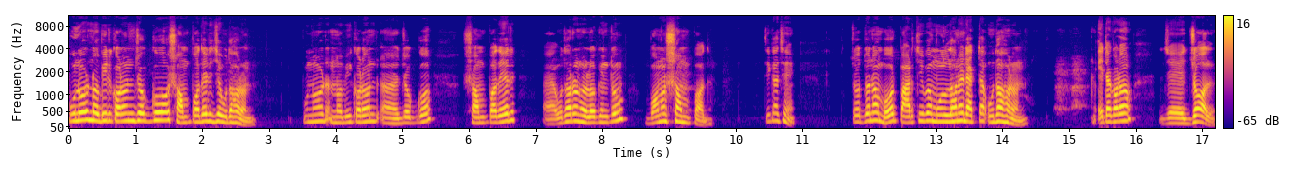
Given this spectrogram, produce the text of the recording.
পুনর্নবীকরণযোগ্য সম্পদের যে উদাহরণ পুনর্নবীকরণ যোগ্য সম্পদের উদাহরণ হলো কিন্তু বনজ সম্পদ ঠিক আছে? চোদ্দ নম্বর পার্থিব মূলধনের একটা উদাহরণ। এটা করো যে জল।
